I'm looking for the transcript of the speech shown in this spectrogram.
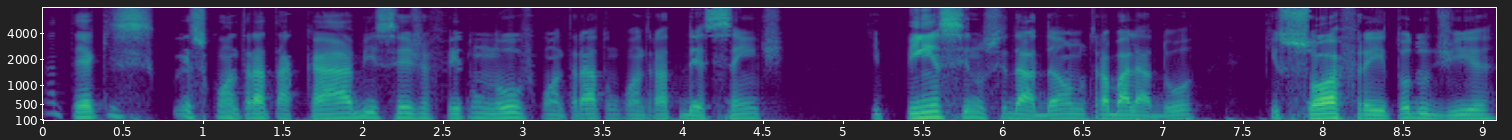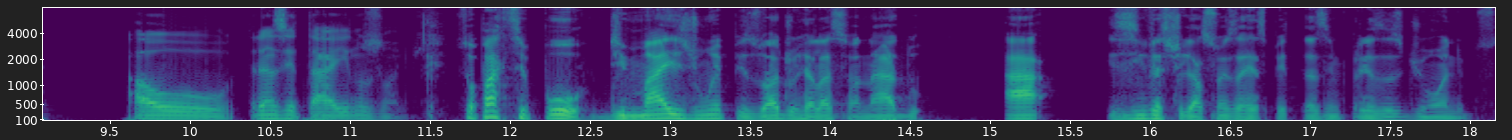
até que esse contrato acabe e seja feito um novo contrato, um contrato decente que pense no cidadão, no trabalhador que sofre aí todo dia ao transitar aí nos ônibus. O senhor participou de mais de um episódio relacionado às investigações a respeito das empresas de ônibus.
